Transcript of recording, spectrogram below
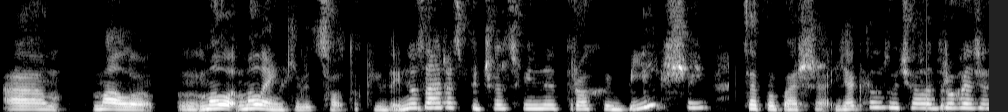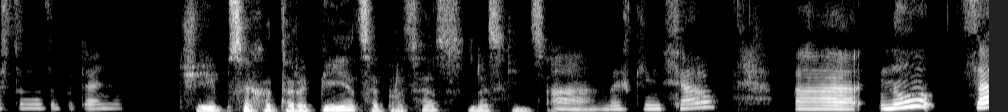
А, мало, мал, маленький відсоток людей. Ну зараз під час війни трохи більший. Це по-перше, як там звучала друга частина запитання? Чи психотерапія це процес без кінця? А, без кінця. А, ну, це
